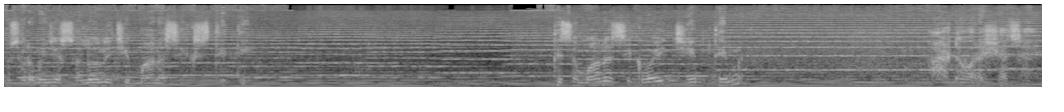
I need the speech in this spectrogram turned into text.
दुसरं म्हणजे सलोनीची मानसिक स्थिती. तिचं मानसिक वय झेपथेम आठ वर्षाचं आहे.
